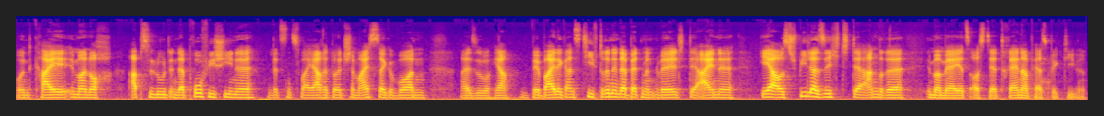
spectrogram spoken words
und Kai immer noch absolut in der Profischiene, letzten zwei Jahre deutscher Meister geworden. Also ja, wir beide ganz tief drin in der Badmintonwelt. Der eine eher aus Spielersicht, der andere immer mehr jetzt aus der Trainerperspektive.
